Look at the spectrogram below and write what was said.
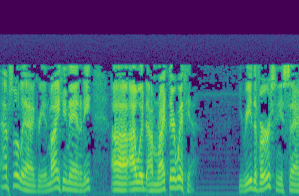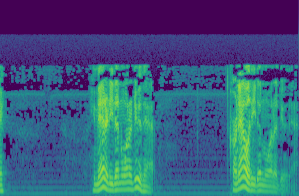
Absolutely, I agree. In my humanity, uh, I would, I'm right there with you. You read the verse and you say, humanity doesn't want to do that. Carnality doesn't want to do that.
